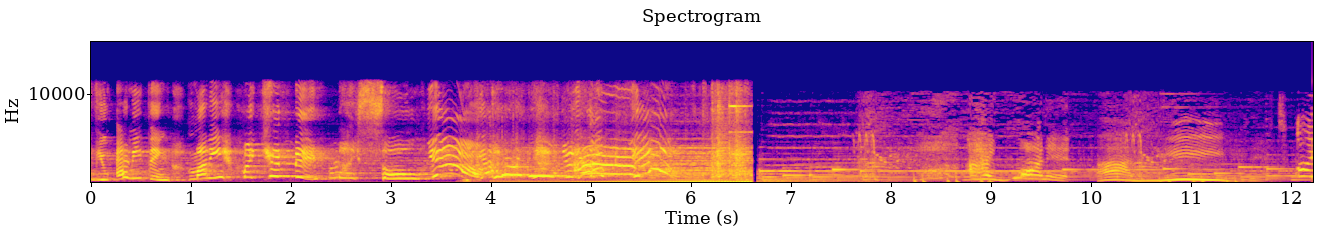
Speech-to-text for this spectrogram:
give you anything! Money? My kidney! My soul! Yeah! I want it! I need it! I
